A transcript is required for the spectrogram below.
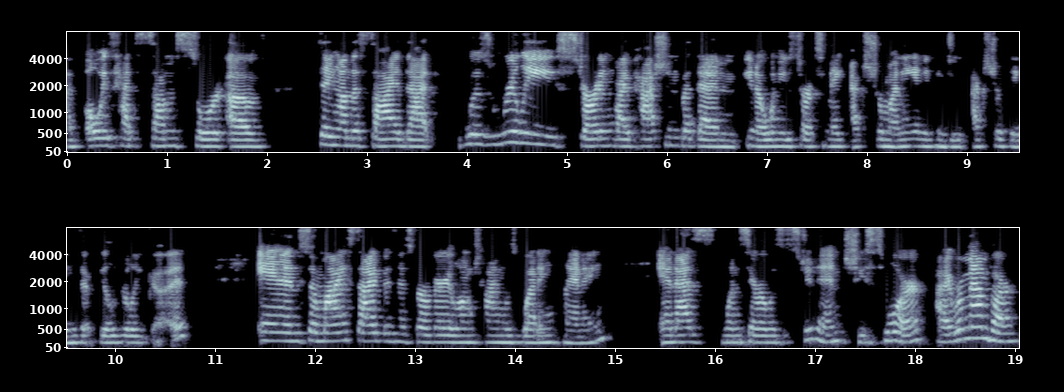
I've always had some sort of thing on the side that was really starting by passion. But then, you know, when you start to make extra money and you can do extra things, it feels really good. And so my side business for a very long time was wedding planning. And as when Sarah was a student, she swore, I remember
